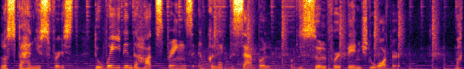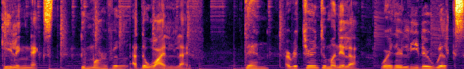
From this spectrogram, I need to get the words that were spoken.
Los Baños first, to wade in the hot springs and collect a sample of the sulfur-tinged water. Makiling next, to marvel at the wildlife. Then, a return to Manila, where their leader Wilkes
